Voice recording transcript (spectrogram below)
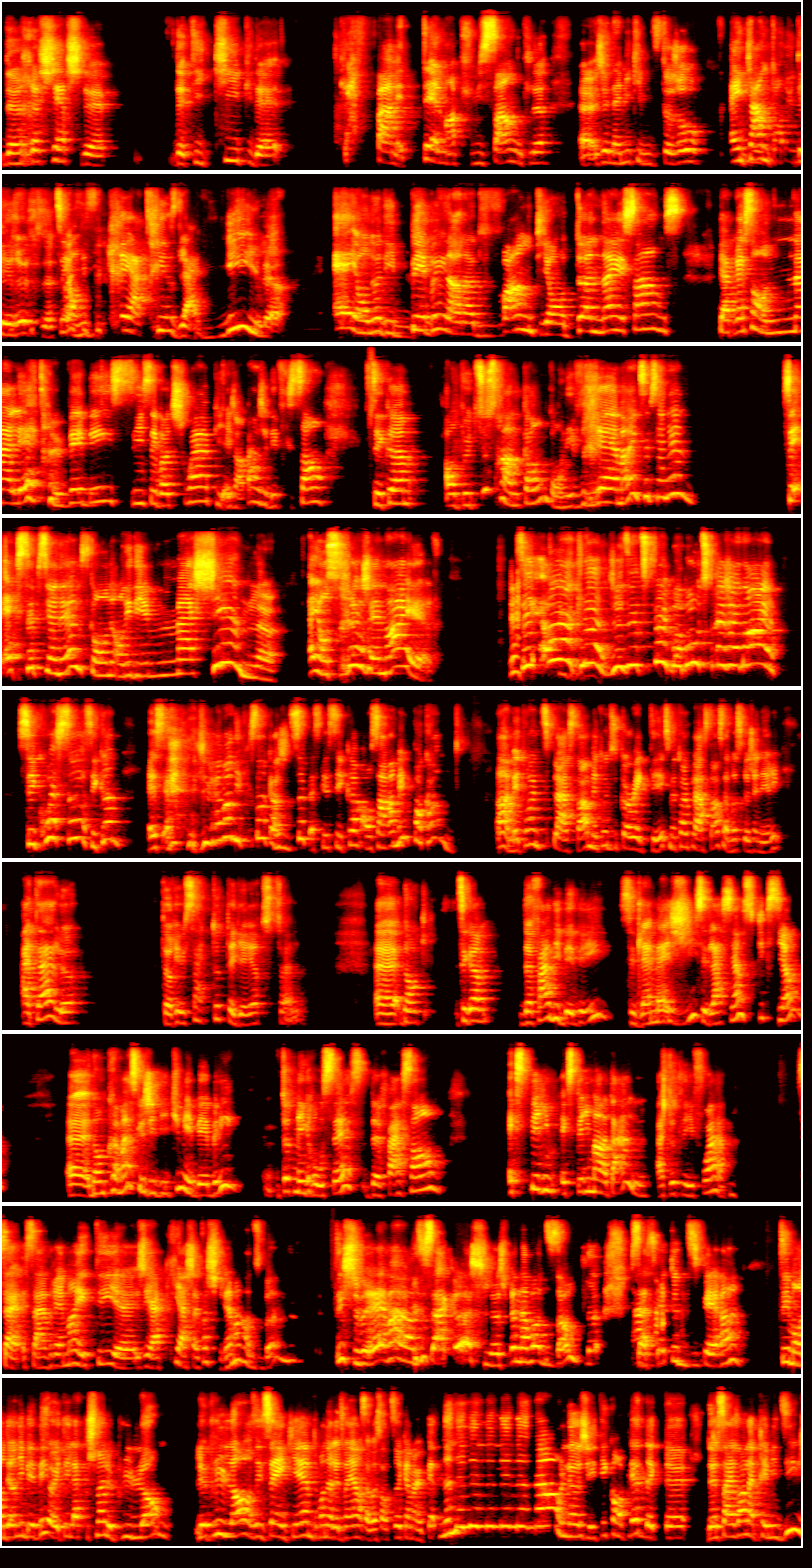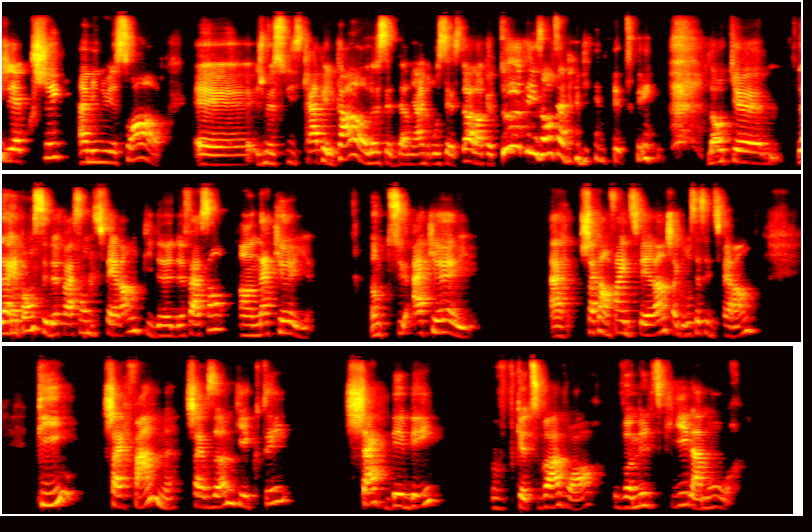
de recherche de, de t'es qui, puis de femme est tellement puissante. Là. Euh, j'ai une amie qui me dit toujours incarne ton utérus. Là, on est des créatrices de la vie. Là. Hey, on a des bébés dans notre ventre, puis on donne naissance. Puis après ça, on allait un bébé si c'est votre choix. Puis j'en parle, j'ai des frissons. C'est comme, on peut-tu se rendre compte qu'on est vraiment exceptionnel? C'est exceptionnel ce qu'on on est des machines, là. Hey, on se régénère! C'est hot, là! Je veux dire, tu fais un bobo, tu te régénères! C'est quoi ça? C'est comme. J'ai vraiment des frissons quand je dis ça parce que c'est comme. On s'en rend même pas compte. Ah, mets-toi un petit plaster, mets-toi du Correctix, mets-toi un plaster, ça va se régénérer. Attends, là, tu as réussi à tout te guérir toute seule. Euh, donc, c'est comme, de faire des bébés, c'est de la magie, c'est de la science-fiction. Euh, donc, comment est-ce que j'ai vécu mes bébés, toutes mes grossesses, de façon expérimentale à toutes les fois? Ça, ça a vraiment été, euh, j'ai appris à chaque fois, je suis vraiment rendue bonne. Je suis vraiment rendue sa coche, là. Je pourrais en avoir dix autres, là. Ça ah. serait tout différent. Mon dernier bébé a été l'accouchement le plus long le plus long, c'est le cinquième, tout le monde aurait dit, voyons, ça va sortir comme un pet. Non, non, non, non, non, non, non, là, j'ai été complète de, de, 16 h l'après-midi, j'ai accouché à minuit le soir. Euh, je me suis scrappé le corps, là, cette dernière grossesse-là, alors que toutes les autres avaient bien été. Donc, euh, la réponse, c'est de façon différente, puis de, de façon en accueil. Donc, tu accueilles. chaque enfant est différent, chaque grossesse est différente. Puis, chères femmes, chers hommes qui écoutez, chaque bébé que tu vas avoir va multiplier l'amour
